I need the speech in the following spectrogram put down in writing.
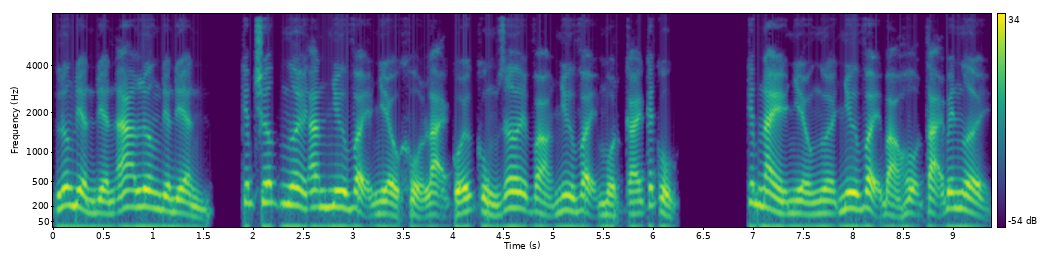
Lương điền điền a lương điền điền, kiếp trước ngươi ăn như vậy nhiều khổ lại cuối cùng rơi vào như vậy một cái kết cục. Kiếp này nhiều người như vậy bảo hộ tại bên người,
